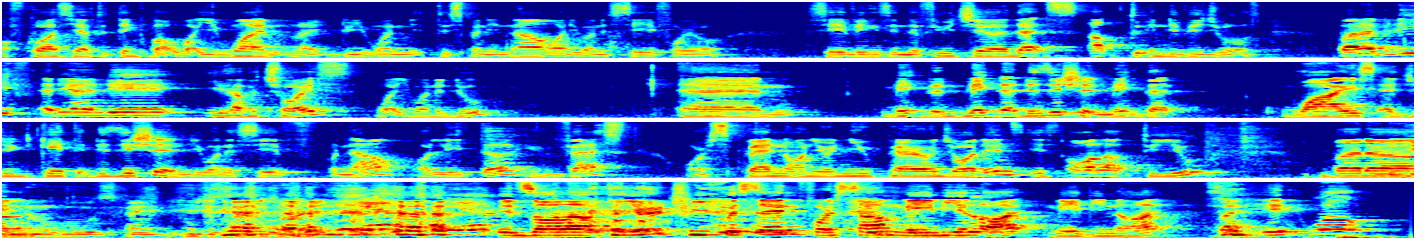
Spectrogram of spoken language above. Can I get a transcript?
of course, you have to think about what you want. Like, do you want to spend it now, or do you want to save for your savings in the future? That's up to individuals. But I believe at the end of the day, you have a choice what you want to do, and make the make that decision. Make that wise, educated decision. Do you want to save for now or later? Invest or spend on your new pair of Jordans? It's all up to you. But you can uh, know who spent who just spent Jordan. Yep, yep. it's all up to you. Three percent for some, maybe a lot, maybe not. But it well,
